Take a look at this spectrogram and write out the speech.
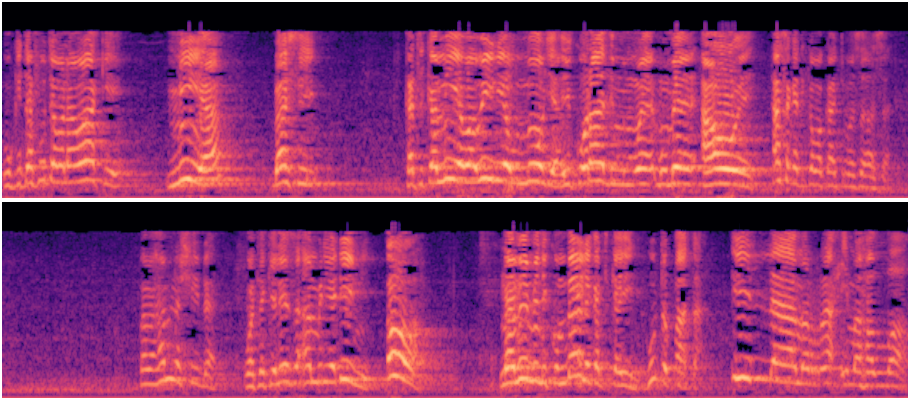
Ukitafuta wanawake mia basi katika mia wawili au mmoja yuko radhi mumee aoe hasa katika wakati wa sasa. Kwamba hamna shida watekeleza amri ya dini. Oa na mimi niko mbele katika hili hutopata. Illa man rahimaha llah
